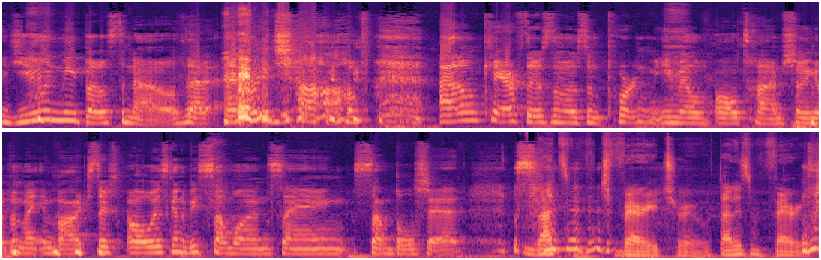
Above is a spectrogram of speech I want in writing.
You and me both know that at every job, I don't care if there's the most important email of all time showing up in my inbox, there's always going to be someone saying some bullshit. That's very true. That is very true.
